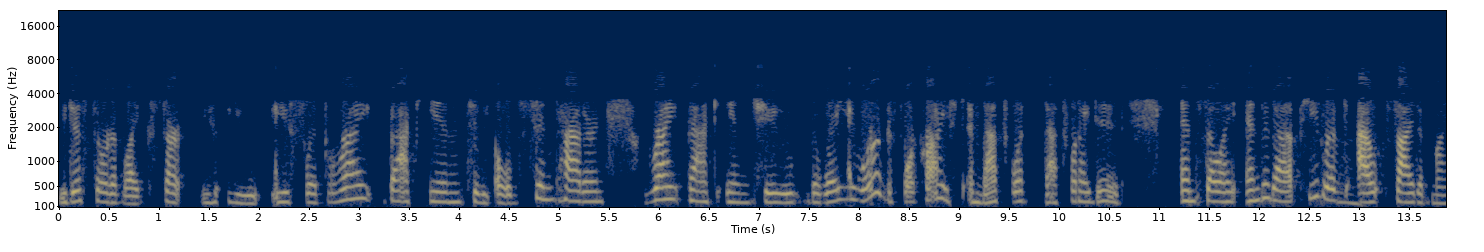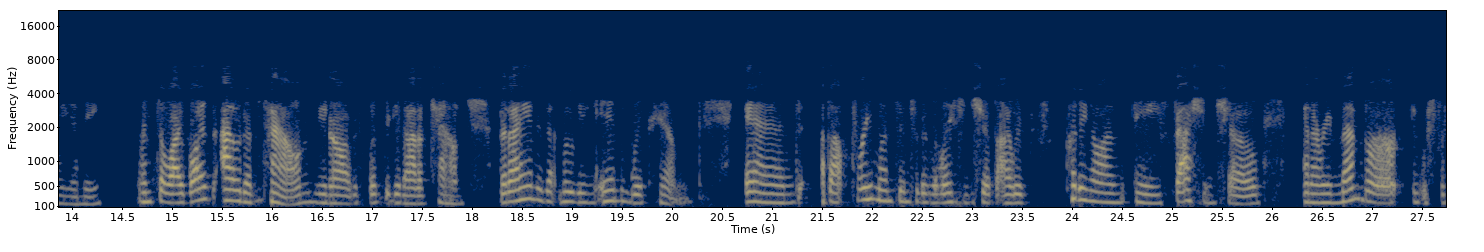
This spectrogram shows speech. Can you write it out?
You just sort of like start, you you you slip right back into the old sin pattern, right back into the way you were before Christ, and that's what that's what I did. And so I ended up. He lived Mm. outside of Miami. And so I was out of town, you know, I was supposed to get out of town, but I ended up moving in with him. And about three months into the relationship, I was putting on a fashion show, and I remember it was for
